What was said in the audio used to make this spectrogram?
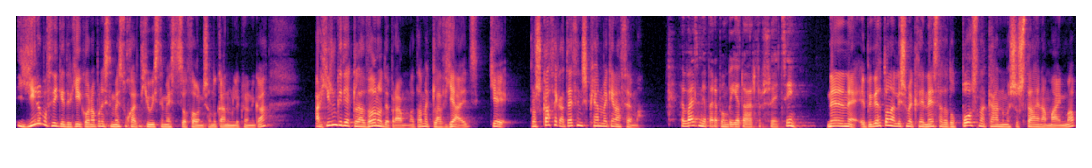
γύρω από αυτή την κεντρική εικόνα που είναι στη μέση του χαρτιού ή στη μέση της οθόνης, αν το κάνουμε ηλεκτρονικά, αρχίζουν και διακλαδώνονται πράγματα με κλαδιά έτσι. Και προς κάθε κατεύθυνση πιάνουμε και ένα θέμα. Θα βάλεις μια παραπομπή για το άρθρο σου, έτσι; Ναι, ναι, ναι. Επειδή θα το αναλύσουμε εκτενέστατα το πώς να κάνουμε σωστά ένα mind map,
